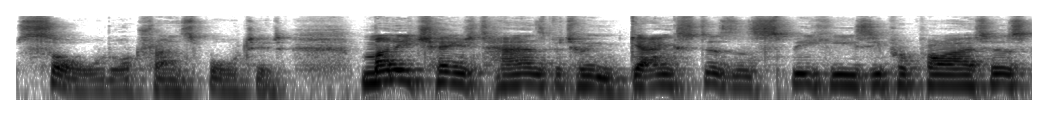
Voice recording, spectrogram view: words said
sold or transported. Money changed hands between gangsters and speakeasy proprietors,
